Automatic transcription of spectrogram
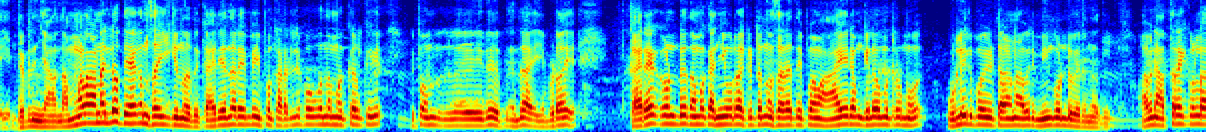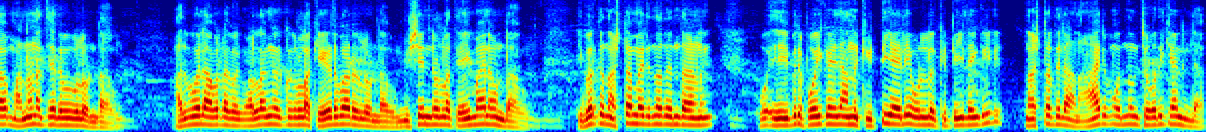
ഇപ്പം ഞാൻ നമ്മളാണല്ലോ ത്യാഗം സഹിക്കുന്നത്. കാര്യം എന്ന് പറയുമ്പോൾ ഇപ്പം കടലിൽ പോകുന്ന മക്കൾക്ക് ഇപ്പം ഇത് എന്താ ഇവിടെ കര കൊണ്ട് നമുക്ക് അഞ്ഞൂറ് രൂപ കിട്ടുന്ന സ്ഥലത്ത് ഇപ്പം ആയിരം കിലോമീറ്റർ ഉള്ളിൽ പോയിട്ടാണ് അവർ മീൻ കൊണ്ടുവരുന്നത്. അവന് അത്രയ്ക്കുള്ള മണ്ണെണ്ണ ചെലവുകളുണ്ടാവും അതുപോലെ അവരുടെ വള്ളങ്ങൾക്കുള്ള കേടുപാടുകളുണ്ടാവും മിഷീന്റെ ഉള്ള തേയ്മാനം ഉണ്ടാവും. ഇവർക്ക് നഷ്ടം വരുന്നത് എന്താണ്? ഇവർ പോയി കഴിഞ്ഞാൽ അന്ന് കിട്ടിയാലേ ഉള്ളൂ. കിട്ടിയില്ലെങ്കിൽ നഷ്ടത്തിലാണ്. ആരും ഒന്നും ചോദിക്കാനില്ല.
